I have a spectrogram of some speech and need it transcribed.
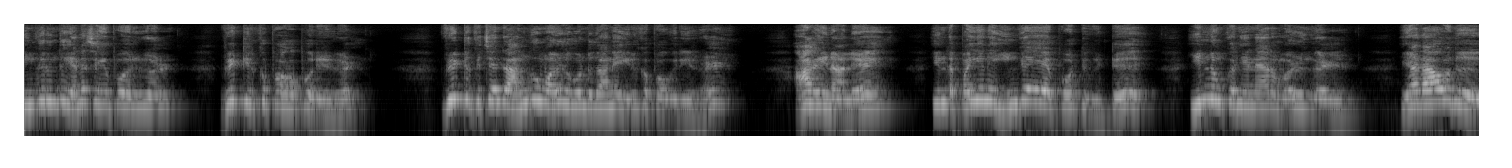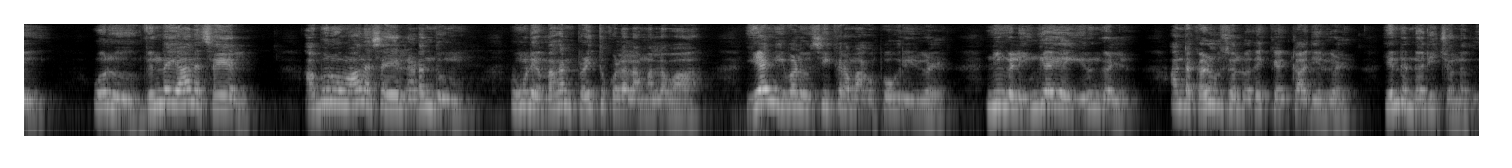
இங்கிருந்து என்ன செய்ய போகிறீர்கள்? வீட்டிற்கு போகப் போகிறீர்கள்? வீட்டுக்கு சென்று அங்கும் அழுது கொண்டு தானே இருக்கப் போகிறீர்கள்? ஆகையினாலே இந்த பையனை இங்கேயே போட்டுவிட்டு இன்னும் கொஞ்ச நேரம் அழுங்கள். ஏதாவது ஒரு விந்தையான செயல் அபூர்வமான செயல் நடந்தும் உங்களுடைய மகன் பிழைத்து கொள்ளலாம் அல்லவா? ஏன் இவ்வளவு சீக்கிரமாக போகிறீர்கள்? நீங்கள் இங்கேயே இருங்கள். அந்த கழுகு சொல்வதை கேட்காதீர்கள் என்று நரி சொன்னது.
